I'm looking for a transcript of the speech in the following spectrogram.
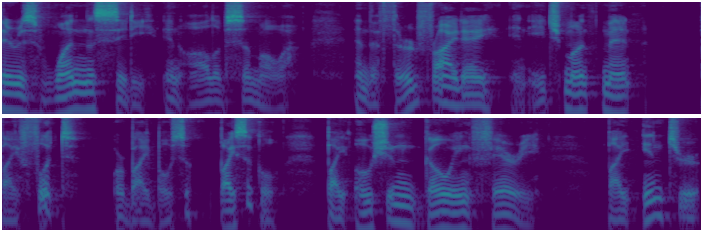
There is one city in all of Samoa, and the third Friday in each month meant by foot or by bicycle, by ocean going ferry, by inter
